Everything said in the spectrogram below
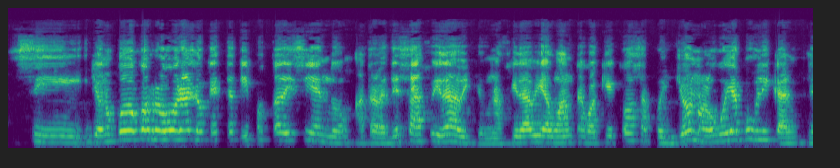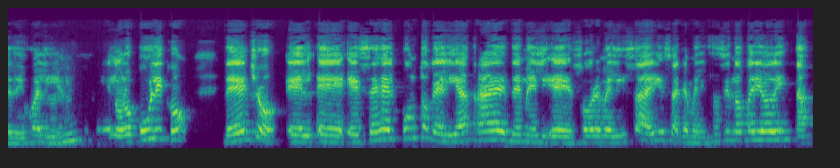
si yo no puedo corroborar lo que este tipo está diciendo a través de esa FIDAVI, que una FIDAVI aguanta cualquier cosa, pues yo no lo voy a publicar, le dijo Elías. Y no lo publicó. De hecho, el, eh, ese es el punto que Elías trae de eh, sobre Melissa Isa, que Melissa siendo periodista,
